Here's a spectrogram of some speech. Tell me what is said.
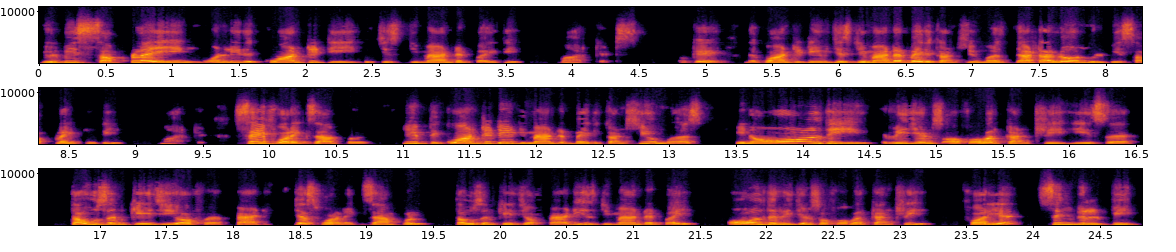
you'll be supplying only the quantity which is demanded by the markets. Okay, the quantity which is demanded by the consumers, that alone will be supplied to the market. Say, for example, if the quantity demanded by the consumers in all the regions of our country is uh, 1000 kg of uh, paddy, just for an example, 1000 kg of paddy is demanded by all the regions of our country for a single week.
